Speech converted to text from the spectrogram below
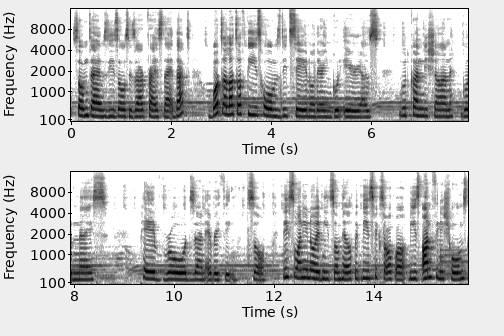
sometimes these houses are priced like that. But a lot of these homes did say, you know, they're in good areas good condition good nice paved roads and everything. So this one you know it needs some help. With these fixer upper uh, these unfinished homes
